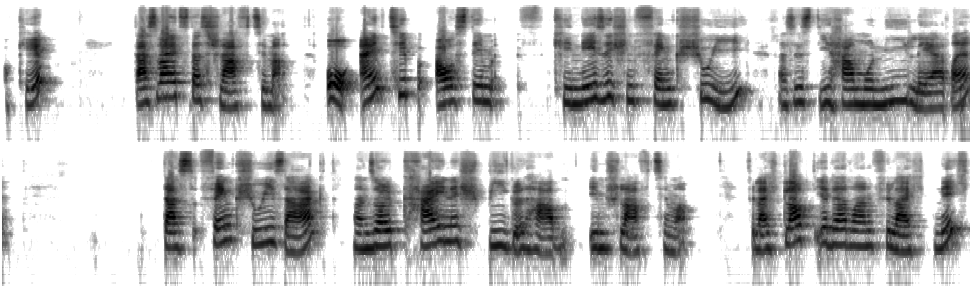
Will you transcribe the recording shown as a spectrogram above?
okay? Das war jetzt das Schlafzimmer. Oh, ein Tipp aus dem chinesischen Feng Shui, das ist die Harmonielehre. Das Feng Shui sagt, man soll keine Spiegel haben im Schlafzimmer. Vielleicht glaubt ihr daran, vielleicht nicht.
